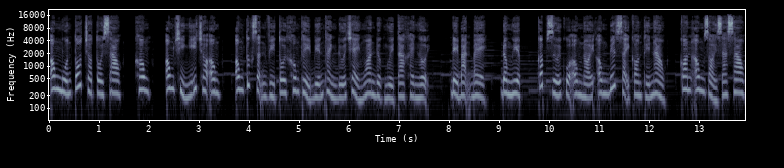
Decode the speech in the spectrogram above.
Ông muốn tốt cho tôi sao? Không, ông chỉ nghĩ cho ông, ông tức giận vì tôi không thể biến thành đứa trẻ ngoan được người ta khen ngợi. Để bạn bè, đồng nghiệp, cấp dưới của ông nói ông biết dạy con thế nào, con ông giỏi ra sao,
